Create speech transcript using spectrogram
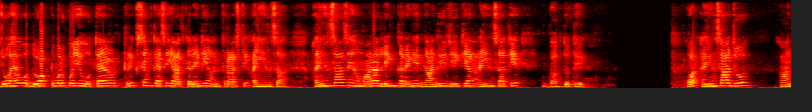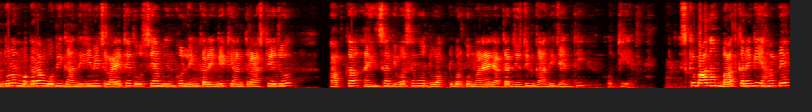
जो है वो दो अक्टूबर को ही होता है। और ट्रिक से हम कैसे याद करेंगे? अंतर्राष्ट्रीय अहिंसा। अहिंसा से हमारा लिंक करेंगे गांधी जी क्या अहिंसा के भक्त थे। और अहिंसा जो आंदोलन वगैरह वो भी गांधी जी ने चलाए थे तो उससे हम इनको लिंक करेंगे कि अंतर्राष्ट्रीय जो आपका अहिंसा दिवस है, वो दो अक्टूबर को मनाया जाता है, जिस दिन गांधी जयंती होती है। इसके बाद हम बात करेंगे यहाँ पे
